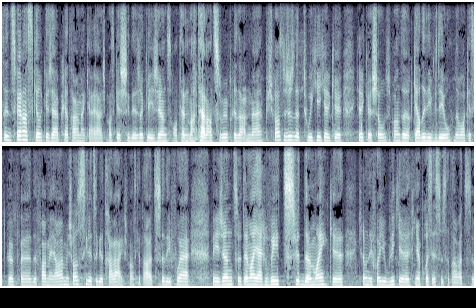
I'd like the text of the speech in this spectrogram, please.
tu sais, différents skills que j'ai appris à travers ma carrière. Je pense que je sais déjà que les jeunes sont tellement talentueux présentement. Puis je pense juste de tweaker quelque, quelque chose. Je pense de regarder des vidéos, de voir qu'est-ce qu'ils peuvent euh, de faire meilleur. Mais je pense aussi l'éthique de travail. Je pense qu'à travers tout ça, des fois, les jeunes, tu veux tellement y arriver tout de suite demain que, crème, des fois, ils oublient qu'il y a un processus à travers tout ça.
